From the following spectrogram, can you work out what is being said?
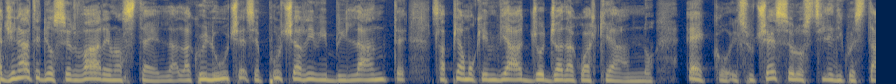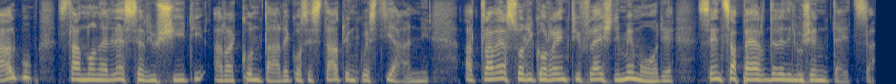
Immaginate di osservare una stella, la cui luce, seppur ci arrivi brillante, sappiamo che è in viaggio già da qualche anno. Ecco, il successo e lo stile di quest'album stanno nell'essere riusciti a raccontare cos'è stato in questi anni, attraverso ricorrenti flash di memorie, senza perdere di lucentezza,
